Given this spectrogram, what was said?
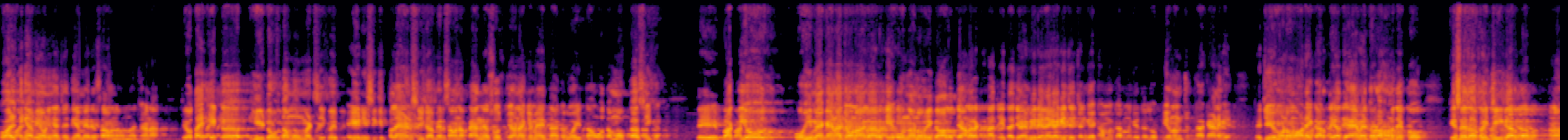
ਕੁਆਲਿਟੀਆਂ ਵੀ ਹੋਣੀਆਂ ਚਾਹੀਦੀਆਂ ਮੇਰੇ ਹਿਸਾਬ ਨਾਲ ਉਹਨਾਂ ਚ, ਹਨਾ? ਤੇ ਉਹ ਤਾਂ ਇੱਕ ਹੀਟ ਆਫ ਦਾ ਮੂਵਮੈਂਟ ਸੀ, ਕੋਈ ਇਹ ਨਹੀਂ ਸੀ ਕਿ ਪਲਾਨ ਸੀਗਾ। ਮੇਰੇ ਹਿਸਾਬ ਨਾਲ ਭੈਣ ਨੇ ਸੋਚਿਆ ਹੋਣਾ ਕਿ ਮੈਂ ਇਦਾਂ ਕਰੂੰ ਇਦਾਂ ਉਹ ਤਾਂ ਮੌਕਾ ਸੀਗਾ। ਤੇ ਬਾਕੀ ਉਹ, ਉਹੀ ਮੈਂ ਕਹਿਣਾ ਚਾਹਣਾਗਾ ਕਿ ਉਹਨਾਂ ਨੂੰ ਵੀ ਗਾਂਹ ਤੋਂ ਧਿਆਨ ਰੱਖਣਾ ਚਾਹੀਦਾ। ਜਿਵੇਂ ਵੀਰੇ ਨੇ ਕਿਹਾ ਕਿ ਜੇ ਚੰਗੇ ਕੰਮ ਕਰਨਗੇ ਤੇ ਲੋਕੀ ਉਹਨਾਂ ਨੂੰ ਚੰਗਾ ਕਹਿਣਗੇ। ਤੇ ਜੇ ਹੁਣ ਉਹ ਮਾੜੇ ਕਰਦੇ ਆ, ਤੇ ਐਵੇਂ ਥੋੜਾ ਹੁਣ ਦੇਖੋ ਕਿਸੇ ਦਾ ਕੋਈ ਜੀ ਕਰਦਾ ਵਾ, ਹਨਾ?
